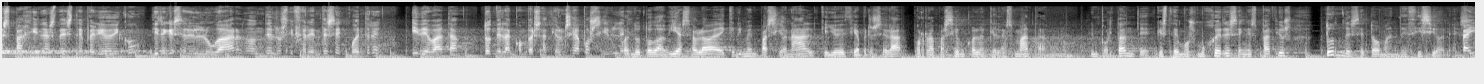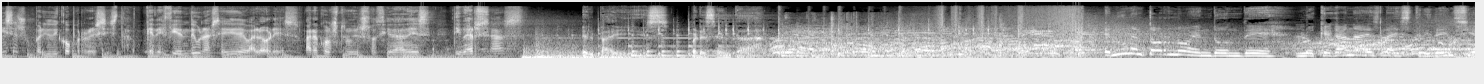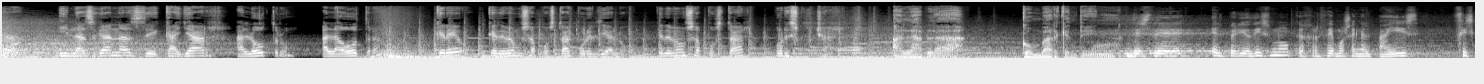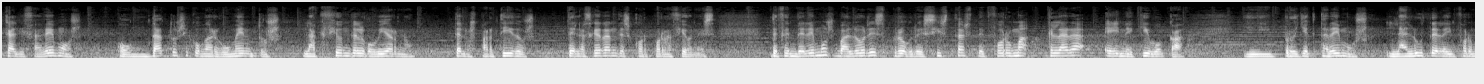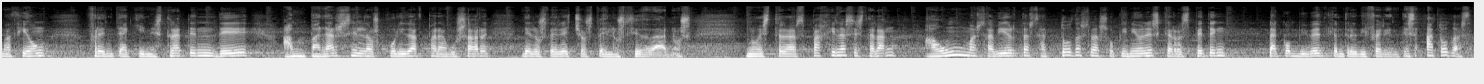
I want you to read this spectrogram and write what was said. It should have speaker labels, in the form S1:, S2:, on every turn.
S1: Las páginas de este periódico tienen que ser el lugar donde los diferentes se encuentren y debatan, donde la conversación sea posible.
S2: Cuando todavía se hablaba de crimen pasional, que yo decía, pero será por la pasión con la que las matan. ¿no? Importante que estemos mujeres en espacios donde se toman decisiones.
S1: El País es un periódico progresista que defiende una serie de valores para construir sociedades diversas.
S3: El País presenta.
S4: En un entorno en donde lo que gana es la estridencia y las ganas de callar al otro, a la otra, creo que debemos apostar por el diálogo, que debemos apostar por escuchar.
S3: Al habla con Barkentin.
S2: Desde el periodismo que ejercemos en el país, fiscalizaremos con datos y con argumentos la acción del gobierno, de los partidos, de las grandes corporaciones. Defenderemos valores progresistas de forma clara e inequívoca y proyectaremos la luz de la información frente a quienes traten de ampararse en la oscuridad para abusar de los derechos de los ciudadanos. Nuestras páginas estarán aún más abiertas a todas las opiniones que respeten la convivencia entre diferentes, a todas,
